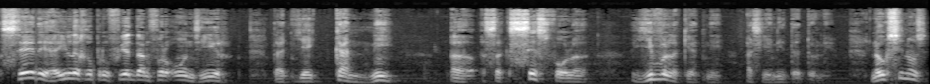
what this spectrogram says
sê die heilige profeet dan vir ons hier dat jy kan nie 'n suksesvolle huwelik hê nie as jy nie dit doen nie. Nou sien ons,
